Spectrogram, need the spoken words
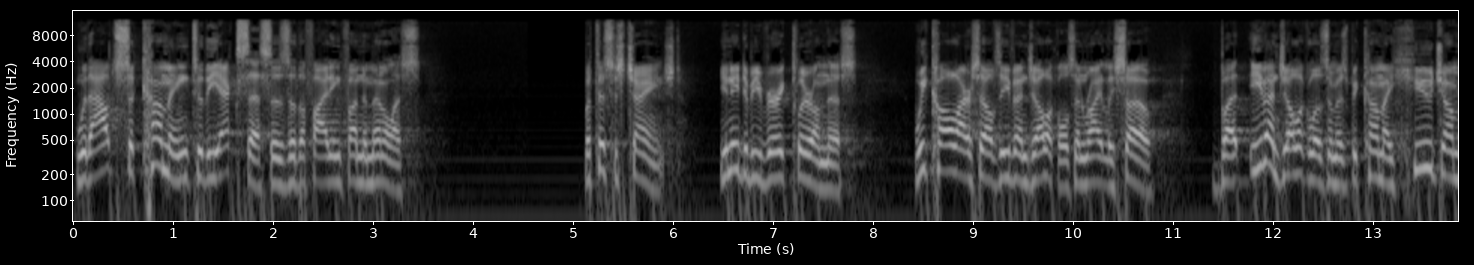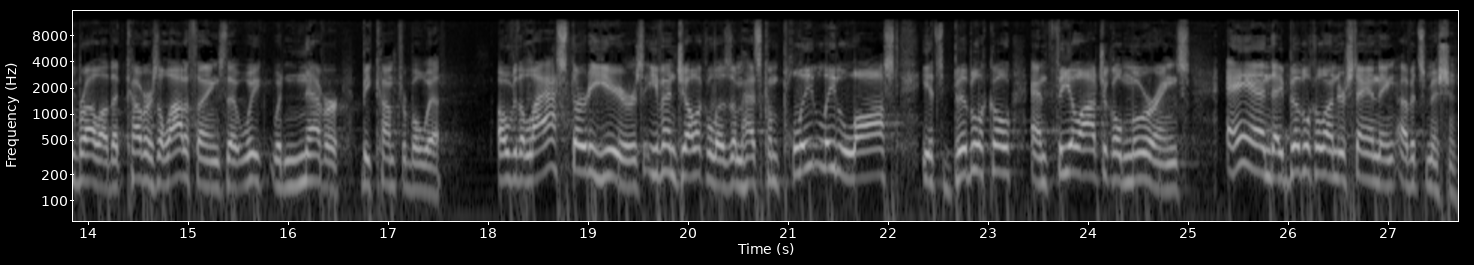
without succumbing to the excesses of the fighting fundamentalists. But this has changed. You need to be very clear on this. We call ourselves evangelicals, and rightly so. But evangelicalism has become a huge umbrella that covers a lot of things that we would never be comfortable with. Over the last 30 years, evangelicalism has completely lost its biblical and theological moorings and a biblical understanding of its mission.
